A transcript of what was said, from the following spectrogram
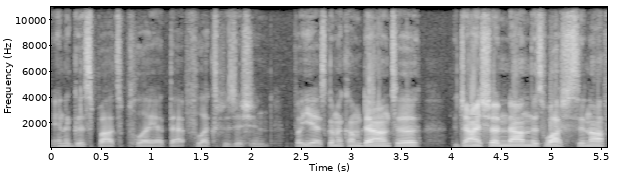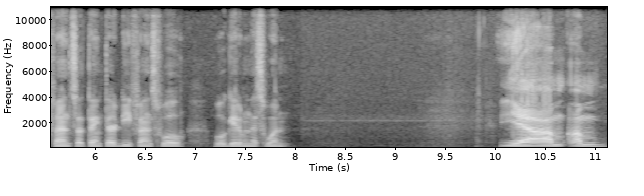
in a good spot to play at that flex position. But yeah, it's going to come down to the Giants shutting down this Washington offense. I think their defense will will get him this win. Yeah, I'm I'm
